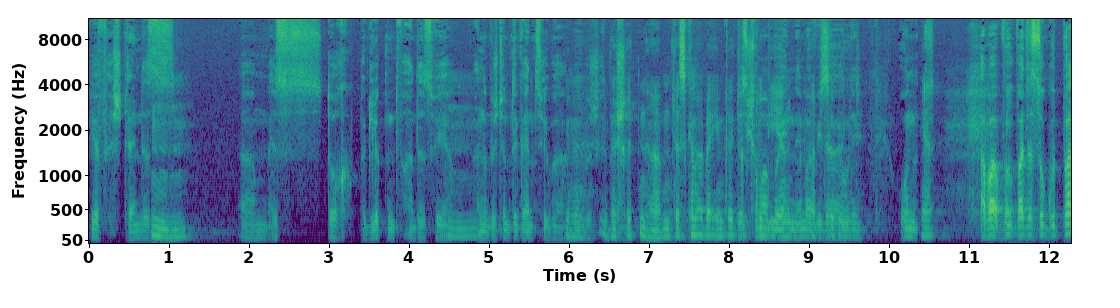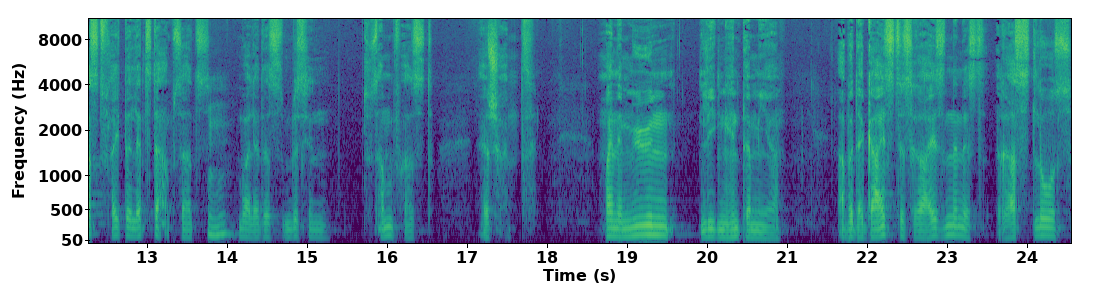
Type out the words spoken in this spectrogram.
wir feststellen, dass mhm. ähm, es doch beglückend war, dass wir mhm. eine bestimmte Grenze über, überschritten, überschritten haben. Das kann man bei ihm wirklich Das kann man bei ihm immer Absolut. wieder. Und, ja. Aber weil das so gut passt, vielleicht der letzte Absatz, mhm. weil er das ein bisschen zusammenfasst. Er schreibt, meine Mühen liegen hinter mir, aber der Geist des Reisenden ist rastlos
